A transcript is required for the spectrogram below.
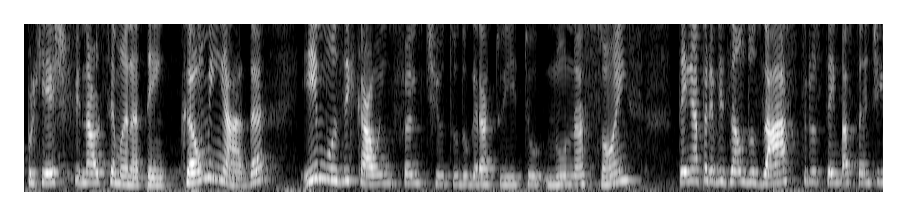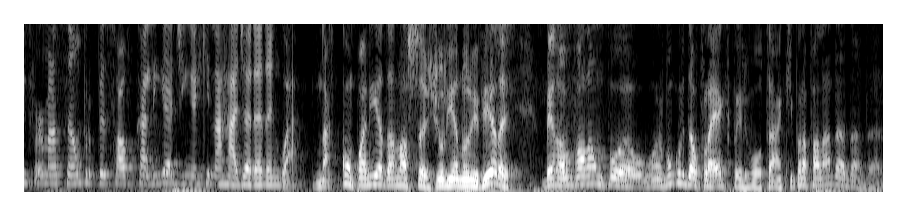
porque este final de semana tem caminhada e musical infantil, tudo gratuito no Nações. Tem a previsão dos astros, tem bastante informação para o pessoal ficar ligadinho aqui na Rádio Araranguá. Na companhia da nossa Juliana Oliveira. Bem, nós vamos falar um pouco. Vamos convidar o Flaek para ele voltar aqui para falar da- da- da-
